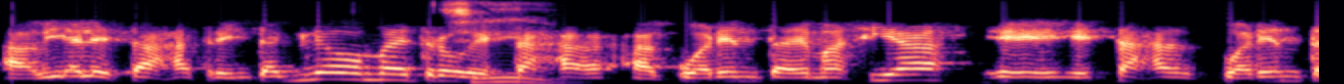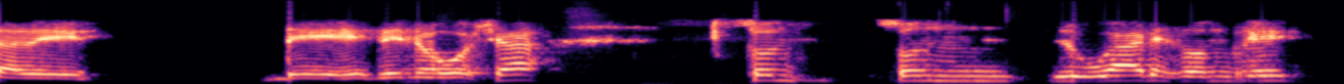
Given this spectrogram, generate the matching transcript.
a Vial estás a 30 kilómetros, estás a, 40 de Macías, eh, estás a 40 de, de, de Nogoyá. Son, son lugares donde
